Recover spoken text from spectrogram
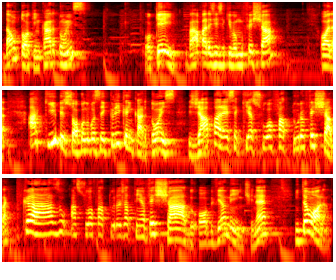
Dá um toque em cartões. Ok? Vai aparecer isso aqui, vamos fechar. Olha, aqui, pessoal, quando você clica em cartões, já aparece aqui a sua fatura fechada, caso a sua fatura já tenha fechado, obviamente, né? Então, olha,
